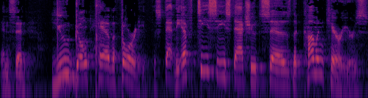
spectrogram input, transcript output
and said, You don't have authority. The, stat- the FTC statute says that common carriers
